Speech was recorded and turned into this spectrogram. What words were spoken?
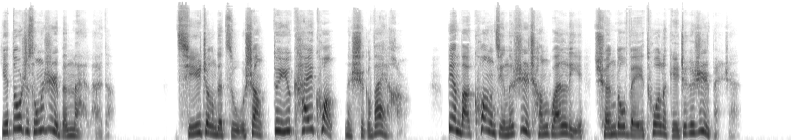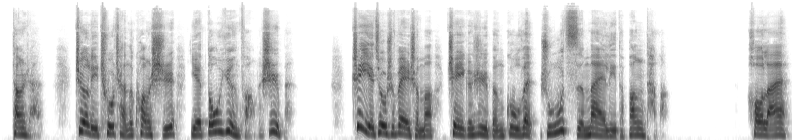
也都是从日本买来的。齐正的祖上对于开矿那是个外行。便把矿井的日常管理全都委托了给这个日本人，当然，这里出产的矿石也都运往了日本。这也就是为什么这个日本顾问如此卖力的帮他了。后来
